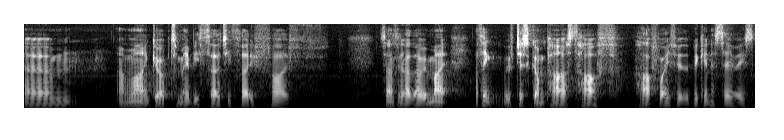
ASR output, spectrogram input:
Um, I might go up to maybe 30, 35, something like that. We might. I think we've just gone past half, halfway through the beginner series.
